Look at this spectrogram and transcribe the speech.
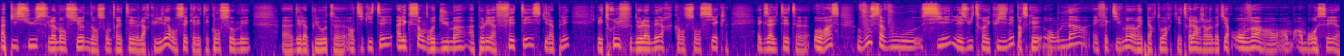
Apicius la mentionne dans son traité L'art culinaire. On sait qu'elle était consommée dès la plus haute antiquité. Alexandre Dumas appelait à fêter ce qu'il appelait les truffes de la mer quand son siècle exaltait euh, Horace. Vous, ça vous sied les huîtres cuisinées? Parce que on a effectivement un répertoire qui est très large en la matière. On va en, brosser euh,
